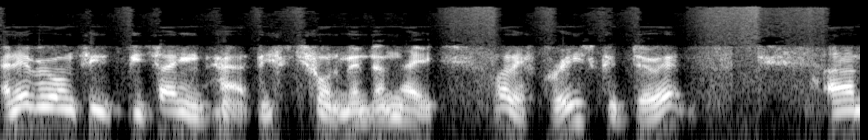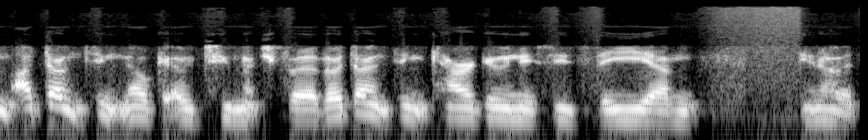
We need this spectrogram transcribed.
and everyone seems to be saying that this tournament, don't they? Well, if Greece could do it, um, I don't think they'll go too much further. I don't think Karagounis is the um, you know, at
